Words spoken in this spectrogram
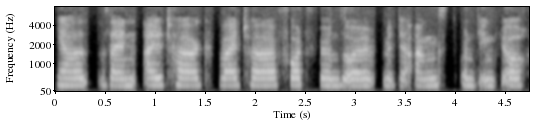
ja seinen Alltag weiter fortführen soll mit der Angst und irgendwie auch,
